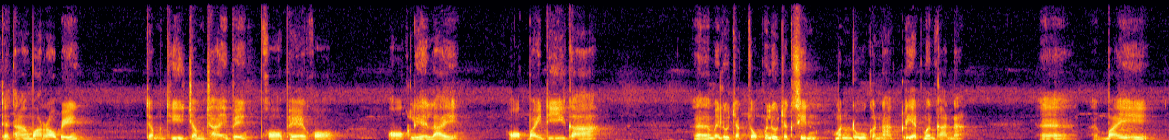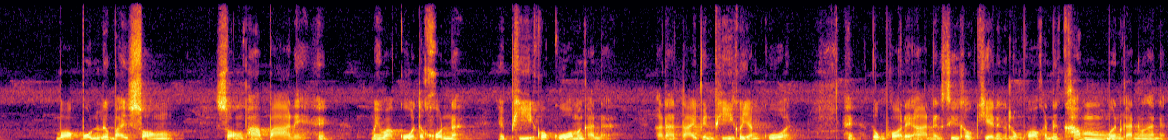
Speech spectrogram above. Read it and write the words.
แต่ทางว่าเราไปจำที่จำชัยไปขอแผ่ขอออกเลี่ยไรออกใบดีกาไม่รู้จักจบไม่รู้จักสิ้น มันดูก็น่าเกลียดเหมือนกันนะเออ ใบบอกบุญหรือใบซองซองผ้าป่าเนี่ยไม่ว่ากลัวแต่คนนะผีก็กลัวเหมือนกันนะขนาดตายเป็นผีก็ยังกลัวหลวงพ่อได้อ่านหนังสือเขาเขียนหลวงพ่อก็นึกค้ำเหมือนกันเหมือนกันนะ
